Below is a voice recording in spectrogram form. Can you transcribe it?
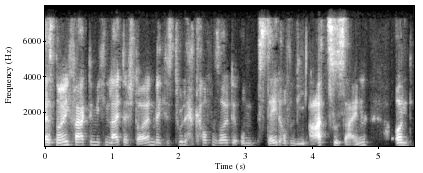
Erst neulich fragte mich ein Leiter Steuern, welches Tool er kaufen sollte, um State of the Art zu sein. Und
